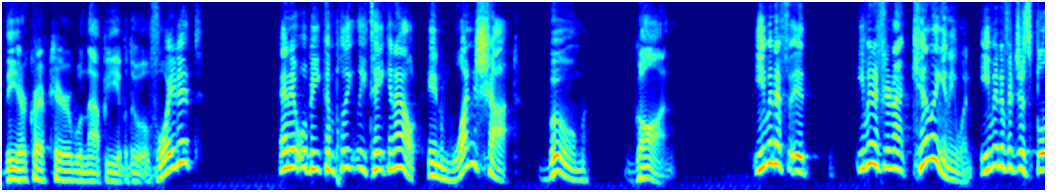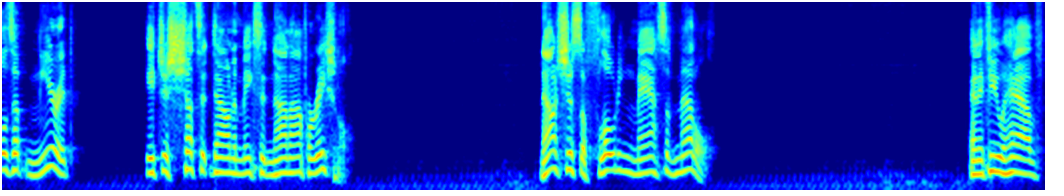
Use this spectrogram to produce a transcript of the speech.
The aircraft carrier will not be able to avoid it, and it will be completely taken out in one shot. Boom, gone. Even if it, even if you're not killing anyone, even if it just blows up near it, it just shuts it down and makes it non-operational. Now it's just a floating mass of metal. And if you have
